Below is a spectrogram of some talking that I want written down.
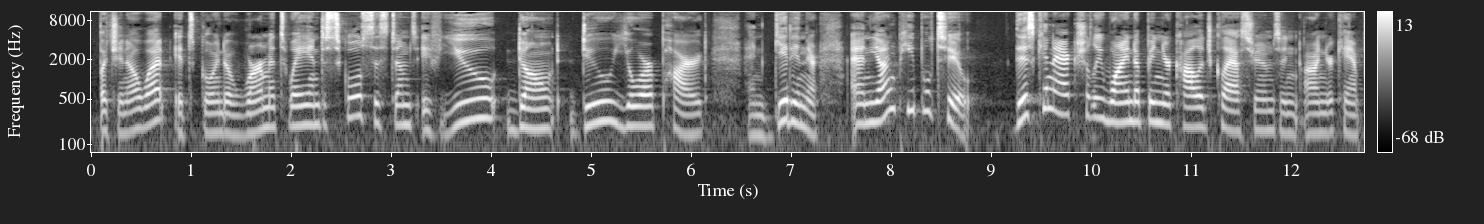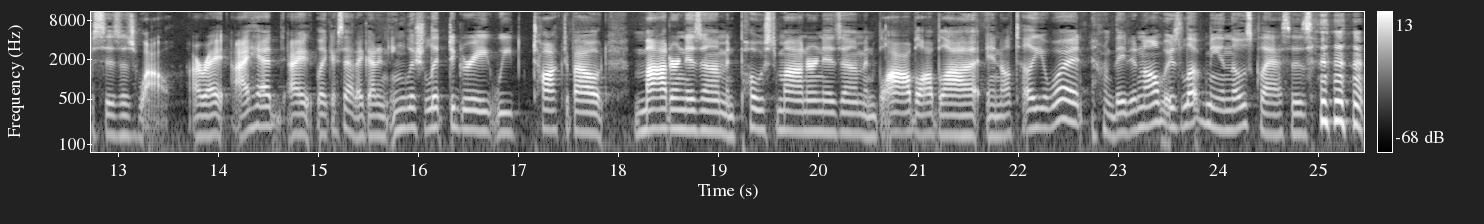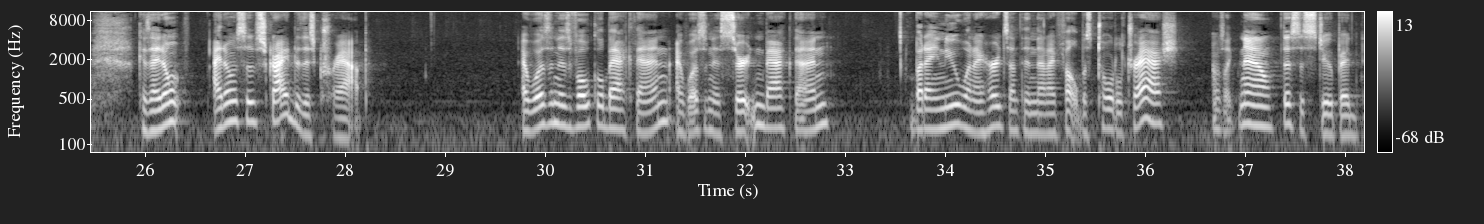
but you know what? It's going to worm its way into school systems if you don't do your part and get in there. And young people, too. This can actually wind up in your college classrooms and on your campuses as well. All right. I had, I like I said, I got an English lit degree. We talked about modernism and postmodernism and blah blah blah. And I'll tell you what, they didn't always love me in those classes because I don't, I don't subscribe to this crap. I wasn't as vocal back then. I wasn't as certain back then. But I knew when I heard something that I felt was total trash, I was like, no, this is stupid.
